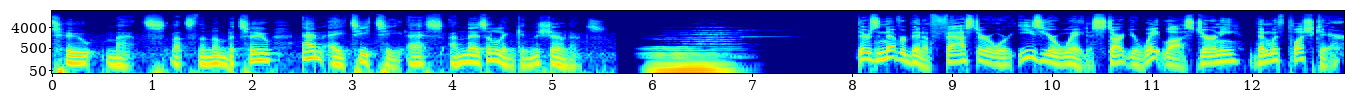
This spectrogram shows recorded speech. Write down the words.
two mats. That's the number two, M A T T S, and there's a link in the show notes. There's never been a faster or easier way to start your weight loss journey than with PlushCare.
